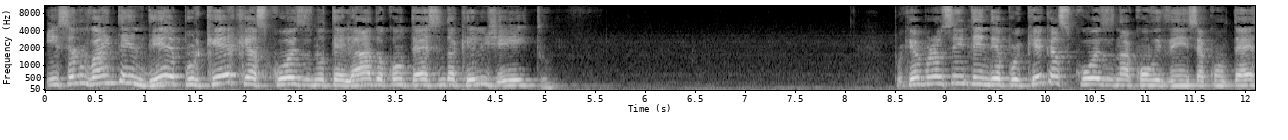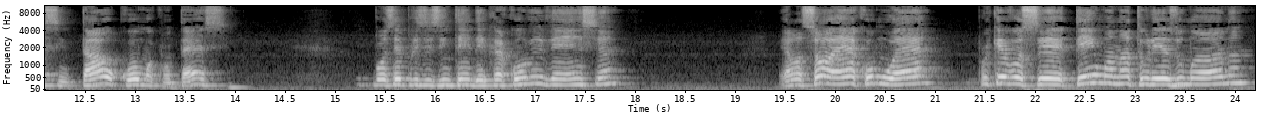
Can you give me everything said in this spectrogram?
E você não vai entender por que, que as coisas no telhado acontecem daquele jeito. Porque para você entender por que, que as coisas na convivência acontecem tal como acontece, você precisa entender que a convivência ela só é como é porque você tem uma natureza humana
